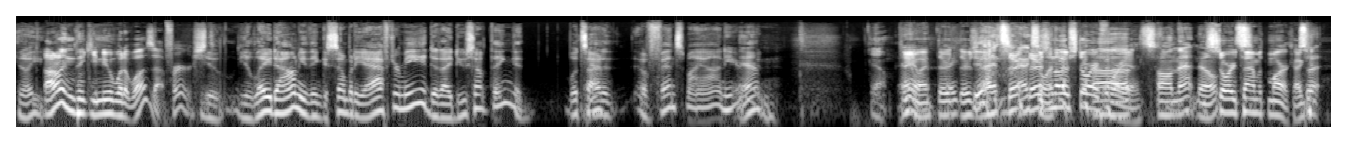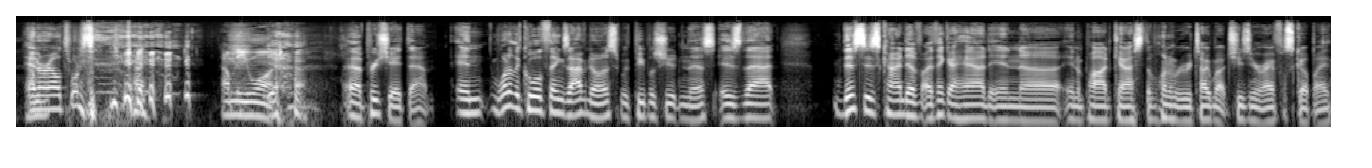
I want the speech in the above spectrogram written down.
you know, you, I don't even think you knew what it was at first. you, you lay down. You think is somebody after me? Did I do something? What side of, of fence am I on here? Yeah. And yeah. Anyway, there, there's Yeah, there- there's another story Uh, for you. On that note, story time with Mark. I So, can, how, NRL 22. how many you want? I appreciate that. And one of the cool things I've noticed with people shooting this is that this is kind of I think I had in uh, in a podcast the one where we were talking about choosing your rifle scope. I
